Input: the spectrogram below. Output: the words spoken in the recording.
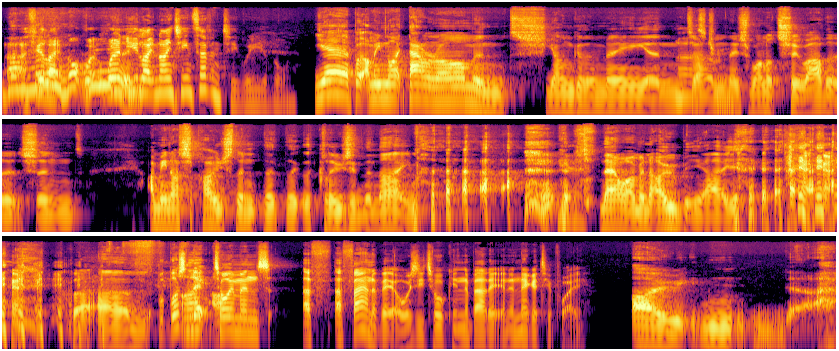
Well, I feel no, like, not w- weren't you like 1970 were you born? Yeah, but I mean, like Darren Almond's younger than me, and Oh, um, there's one or two others, and I mean, I suppose the the, the, the clues in the name. now I'm an OBA, but um, But wasn't I- Luc Tuymans a fan of it, or was he talking about it in a negative way? Oh, n- uh,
